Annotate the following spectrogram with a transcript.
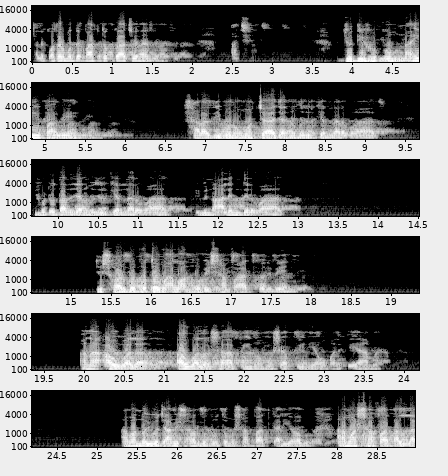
তাহলে কথার মধ্যে পার্থক্য আছে না? আছে। যদি হুকুম নাই পাবেন, সারা জীবন ওমর চায় যেন হুজুর কেবলার আওয়াজ। ছোট দাদাজান হুজুর কেল্লার ওয়াজ, বিভিন্ন আলেমদের ওয়াজ। যে সর্বপ্রথম আমার নবী সাফাত করবেন। আনা আউওয়ালা শাফিন ও ইয়াউমাল কিয়ামা। আমার নবী বলছে, আমি সর্বপ্রথম সাফাতকারী হব। আমার সাফাত আল্লাহ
